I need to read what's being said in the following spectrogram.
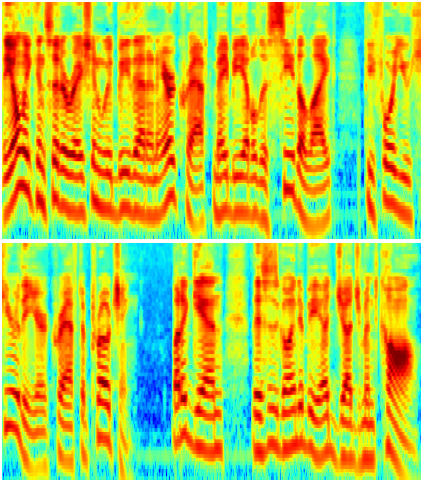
The only consideration would be that an aircraft may be able to see the light before you hear the aircraft approaching. But again, this is going to be a judgment call.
